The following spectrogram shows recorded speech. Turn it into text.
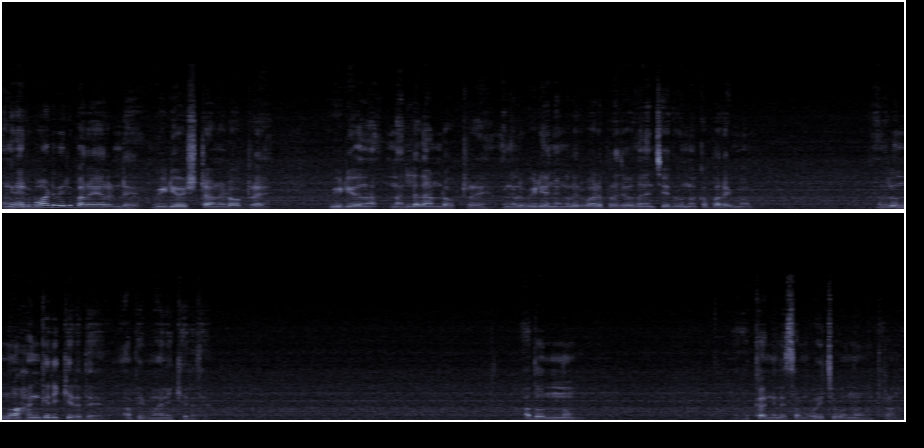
അങ്ങനെ ഒരുപാട് പേര് പറയാറുണ്ട് വീഡിയോ ഇഷ്ടമാണ് ഡോക്ടറെ. വീഡിയോ നല്ലതാണ് ഡോക്ടറെ. നിങ്ങൾ വീഡിയോ ഞങ്ങൾ ഒരുപാട് പ്രചോദനം ചെയ്തു എന്നൊക്കെ പറയുമ്പം അതിലൊന്നും അഹങ്കരിക്കരുത് അഭിമാനിക്കരുത്. അതൊന്നും അതൊക്കെ അങ്ങനെ സംഭവിച്ചു എന്ന് മാത്രമാണ്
